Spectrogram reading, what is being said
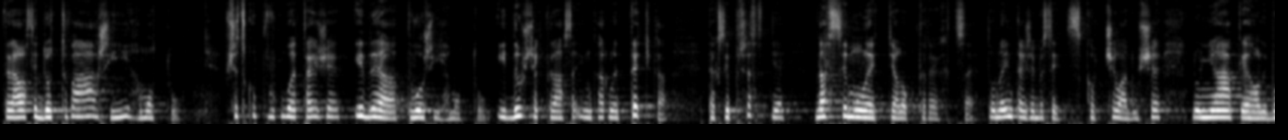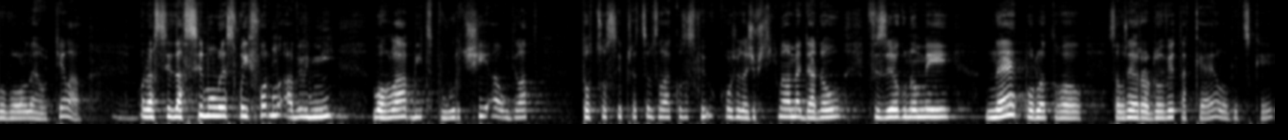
která vlastně dotváří hmotu. Všechno funguje tak, že idea tvoří hmotu. I duše, která se inkarnuje teďka, tak si přesně nasimuluje tělo, které chce. To není tak, že by si skočila duše do nějakého libovolného těla. Ona si nasimuluje svoji formu, aby v ní mohla být tvůrčí a udělat to, co si přece vzala jako za svůj úkol. Takže všichni máme danou fyziognomii, ne podle toho, samozřejmě rodově také, logicky,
